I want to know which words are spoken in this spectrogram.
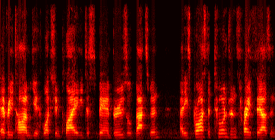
Every time you watch him play, he just bamboozles batsmen, and he's priced at two hundred three thousand.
